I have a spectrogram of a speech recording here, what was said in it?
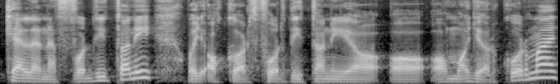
kellene fordítani, vagy akart fordítani a, a, a magyar kormány,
